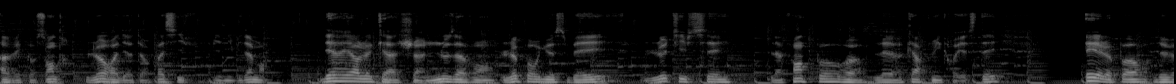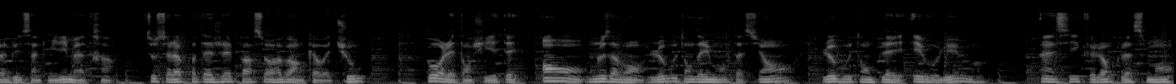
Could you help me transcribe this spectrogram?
avec au centre le radiateur passif, bien évidemment. Derrière le cache, nous avons le port USB, le type C, la fente pour la carte micro SD et le port 2,5 mm. Tout cela protégé par ce rabat en caoutchouc pour l'étanchéité. En haut, nous avons le bouton d'alimentation, le bouton play et volume, ainsi que l'emplacement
